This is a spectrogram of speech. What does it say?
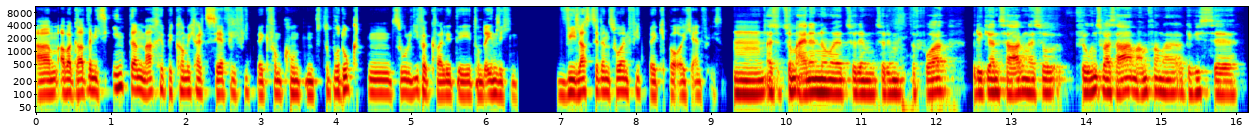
Ähm, aber gerade wenn ich es intern mache, bekomme ich halt sehr viel Feedback vom Kunden zu Produkten, zu Lieferqualität und ähnlichem. Wie lasst ihr denn so ein Feedback bei euch einfließen? Mm, also zum einen nochmal zu dem, zu dem davor würde ich gern sagen, also für uns war es auch am Anfang eine gewisse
